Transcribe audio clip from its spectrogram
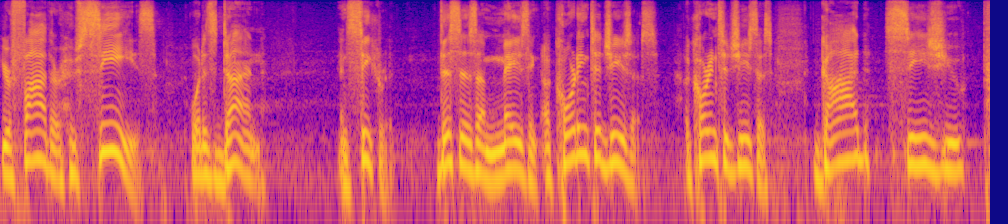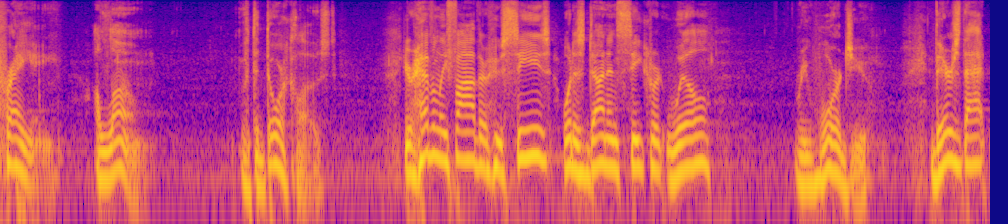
your Father who sees what is done in secret. This is amazing. According to Jesus, according to Jesus, God sees you praying alone with the door closed. Your heavenly Father who sees what is done in secret will reward you. There's that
